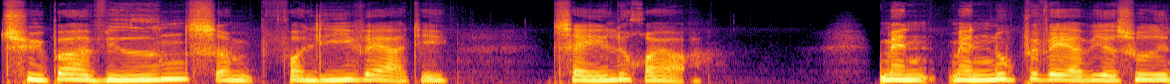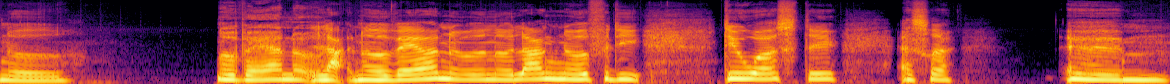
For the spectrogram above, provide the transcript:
typer af viden, som får ligeværdig talerør. Men, men nu bevæger vi os ud i noget, Noget værre noget? la- noget værre noget, noget langt noget, fordi det er jo også det, altså, øhm,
